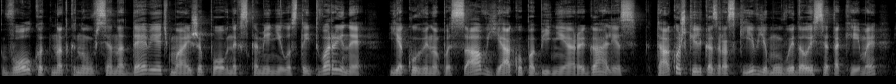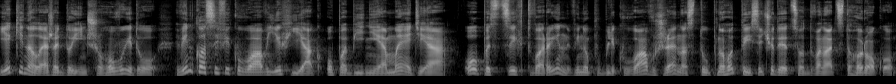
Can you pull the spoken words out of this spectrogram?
Волкот наткнувся на дев'ять майже повних скам'янілостей тварини, яку він описав як Опабінія регаліс. Також кілька зразків йому видалися такими, які належать до іншого виду. Він класифікував їх як Опабінія медіа. Опис цих тварин він опублікував вже наступного 1912 року.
